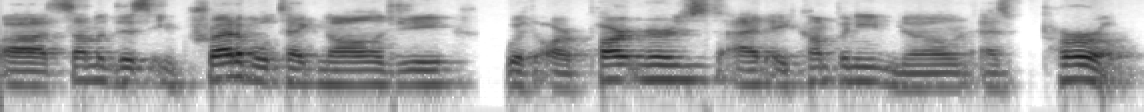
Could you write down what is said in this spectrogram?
uh, some of this incredible technology with our partners at a company known as Pearl.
